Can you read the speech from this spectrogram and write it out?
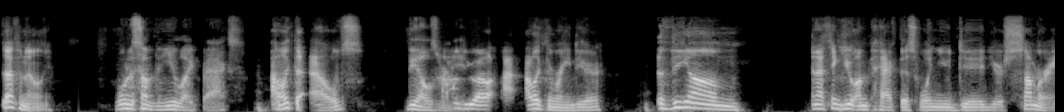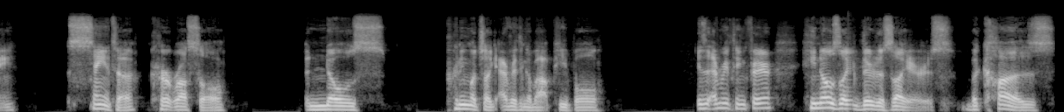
Definitely. what is something you like bax I like the elves. the elves were I, do- I, I like the reindeer. The um, and I think you unpacked this when you did your summary. Santa, Kurt Russell, knows pretty much like everything about people. Is everything fair? He knows like their desires because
